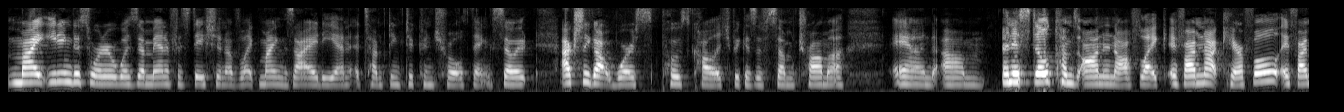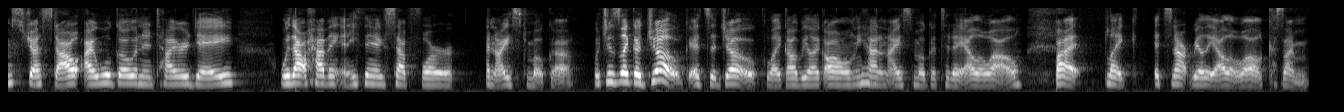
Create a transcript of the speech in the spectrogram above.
my eating disorder was a manifestation of like my anxiety and attempting to control things. So it actually got worse post college because of some trauma and um and it still comes on and off. Like if i'm not careful if i'm stressed out i will go an entire day without having anything except for an iced mocha which is like a joke. It's a joke. Like i'll be like oh i only had an iced mocha today lol. But like it's not really lol because i'm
